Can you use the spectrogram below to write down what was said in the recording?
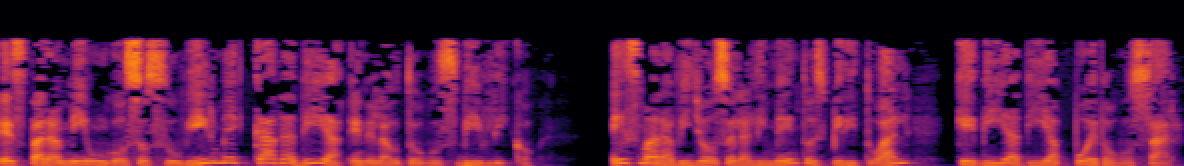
Es para mí un gozo subirme cada día en el autobús bíblico. Es maravilloso el alimento espiritual que día a día puedo gozar.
